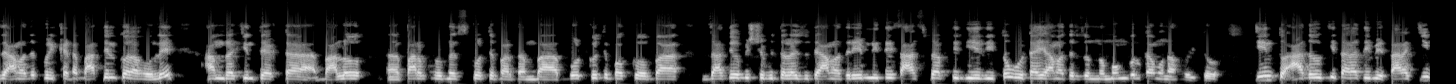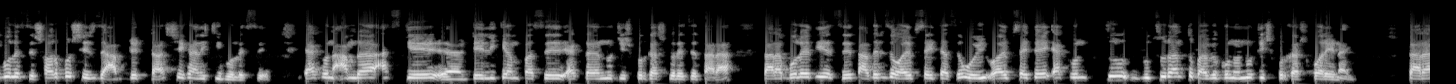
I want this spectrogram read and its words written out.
যে আমাদের পরীক্ষাটা বাতিল করা হলে আমরা কিন্তু একটা ভালো পারফরমেন্স করতে পারতাম বা বোর্ড কর্তৃপক্ষ বা জাতীয় বিশ্ববিদ্যালয় যদি আমাদের এমনিতেই চান্স প্রাপ্তি দিয়ে দিত, ওটাই আমাদের জন্য মঙ্গল কামনা হইতো। কিন্তু আদৌ কি তারা দিবে, তারা কি বলেছে? সর্বশেষ যে আপডেটটা সেখানে কি বলেছে? এখন আমরা আজকে ডেলি ক্যাম্পাসে একটা নোটিশ প্রকাশ করেছে তারা। তারা বলে দিয়েছে, তাদের যে ওয়েবসাইট আছে, ওই ওয়েবসাইটে এখন চূড়ান্ত ভাবে কোনো নোটিশ প্রকাশ করে নাই। তারা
